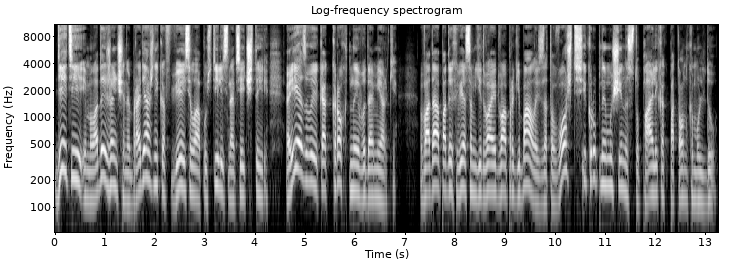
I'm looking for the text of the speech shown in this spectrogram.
Дети и молодые женщины бродяжников весело опустились на все четыре, резвые, как крохотные водомерки. Вода под их весом едва-едва прогибалась, зато вождь и крупные мужчины ступали, как по тонкому льду.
